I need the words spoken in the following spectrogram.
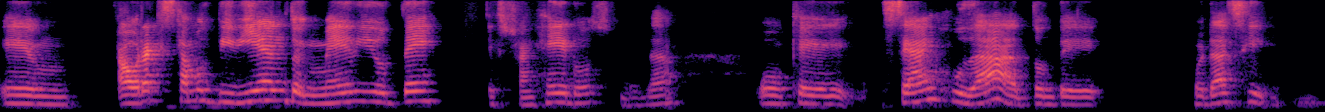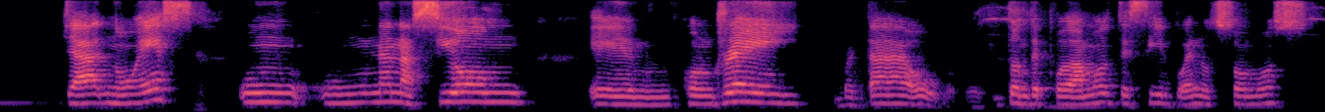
Eh, ahora que estamos viviendo en medio de extranjeros, ¿verdad? O que sea en Judá, donde, ¿verdad? Si ya no es un, una nación eh, con rey, ¿verdad? O, donde podamos decir, bueno, somos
